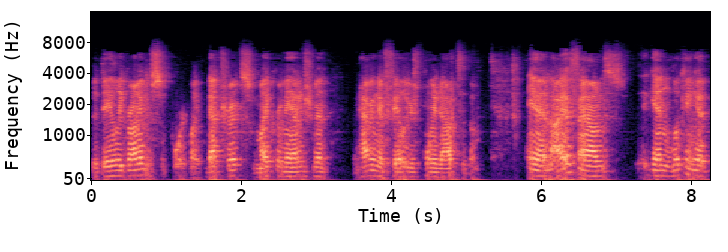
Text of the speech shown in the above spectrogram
the daily grind of support, like metrics, micromanagement, and having their failures pointed out to them. And I have found, again, looking at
